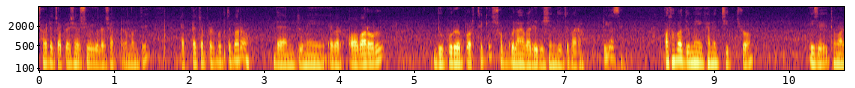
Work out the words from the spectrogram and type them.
ছয়টা চ্যাপ্টার শেষ হয়ে গেলো সাতটার মধ্যে। একটা চ্যাপ্টার পড়তে পারো দেন তুমি এবার ওভারঅল দুপুরের পর থেকে সবগুলো আবার রিভিশন দিতে পারো, ঠিক আছে? অথবা তুমি এখানে চিত্র, এই যে তোমার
